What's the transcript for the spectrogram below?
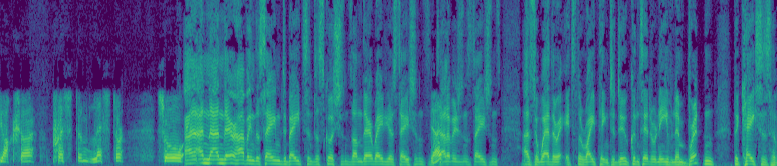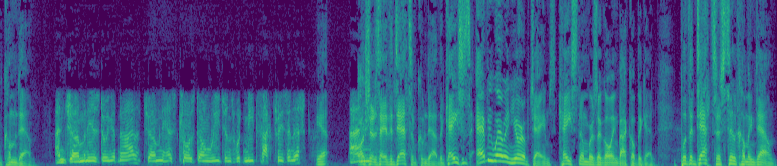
Yorkshire, Preston, Leicester. So And, and and they're having the same debates and discussions on their radio stations and Yes. television stations as to whether it's the right thing to do, considering even in Britain the cases have come down. and Germany is doing it now. Germany has closed down regions with meat factories in it. Yeah. And- or should I say the deaths have come down. The cases everywhere in Europe, James, case numbers are going back up again. But the deaths are still coming down.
